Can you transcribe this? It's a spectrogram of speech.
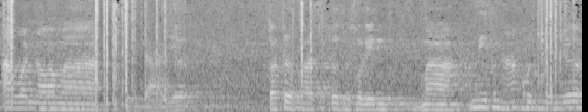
เอาวันนอมาถูกด่าเยอะ ดรพาสตร์สุรินมามีปัญหาคนชมเยอะ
